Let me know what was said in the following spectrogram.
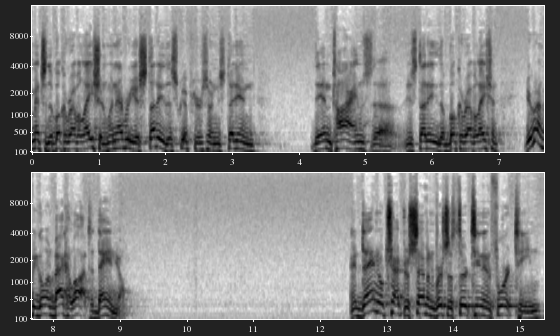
I mentioned the book of Revelation. Whenever you study the scriptures and you're studying the end times, uh, you study the book of Revelation, you're going to be going back a lot to Daniel. In Daniel chapter 7, verses 13 and 14,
